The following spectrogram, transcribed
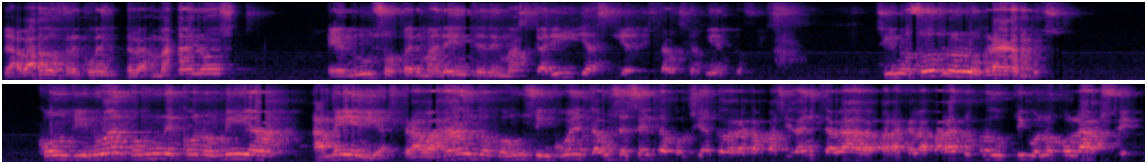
lavado frecuente de las manos, el uso permanente de mascarillas y el distanciamiento físico. Si nosotros logramos continuar con una economía a medias, trabajando con un 50, un 60% de la capacidad instalada para que el aparato productivo no colapse,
